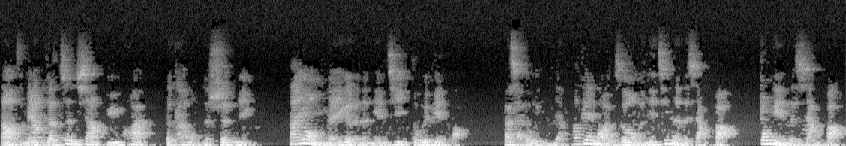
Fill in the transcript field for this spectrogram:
然后怎么样比较正向、愉快的看我们的生命。那因为我们每一个人的年纪都会变老，大家都一样。那变老有时候我们年轻人的想法、中年的想法。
